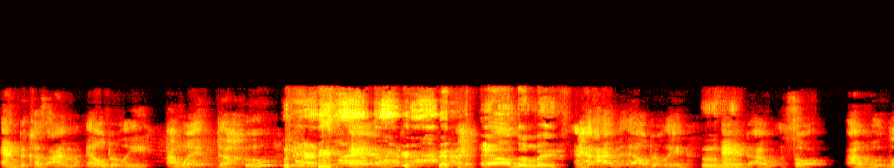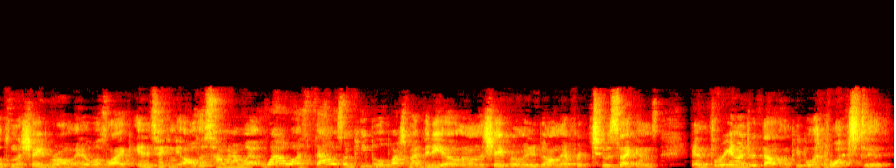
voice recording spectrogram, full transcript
And because I'm elderly, I went, "The who?" elderly. I'm elderly, Mhm. and I so I w- looked in the shade room, and it was like it had taken me all this time, and I went, "Wow, a thousand people have watched my video." And on the shade room, it had been on there for two seconds, and three hundred thousand people had watched it.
